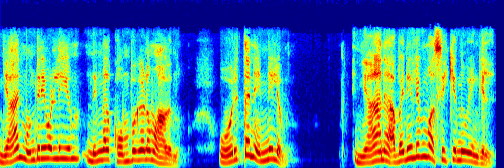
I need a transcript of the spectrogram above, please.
ഞാൻ മുന്തിരിവള്ളിയും നിങ്ങൾ കൊമ്പുകളുമാകുന്നു ഒരുത്തൻ എന്നിലും ഞാൻ അവനിലും വസിക്കുന്നുവെങ്കിൽ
